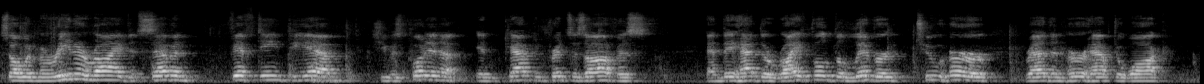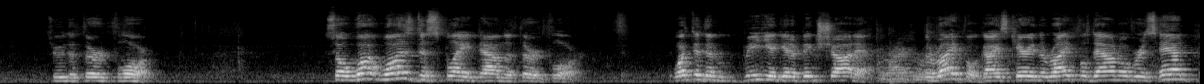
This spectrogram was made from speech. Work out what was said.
So when Marina arrived at 7.15 p.m., she was put in, a, in Captain Fritz's office and they had the rifle delivered to her rather than her have to walk through the third floor. So what was displayed down the third floor? What did the media get a big shot at? The rifle. The rifle. Guy's carrying the rifle down over his head,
